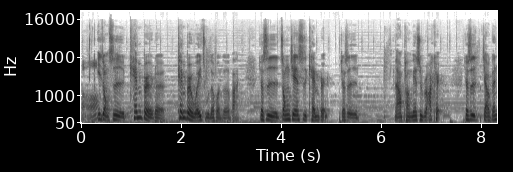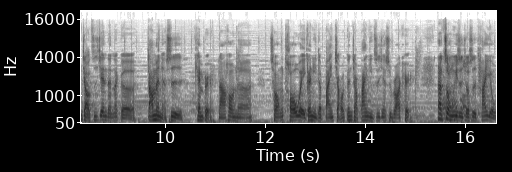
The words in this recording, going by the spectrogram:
哦。一种是 camber 的 camber 为主的混合版，就是中间是 camber，就是然后旁边是 rocker，就是脚跟脚之间的那个 dominant 是 camber，然后呢，从头尾跟你的摆脚跟脚掰你之间是 rocker。那这种意思就是它有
